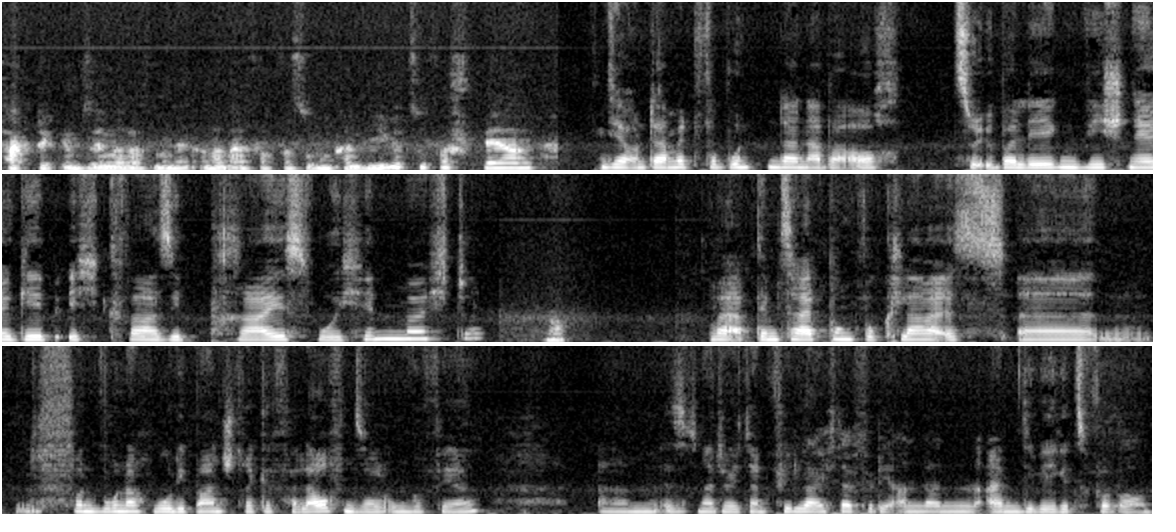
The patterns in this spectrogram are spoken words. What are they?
Taktik im Sinne, dass man den anderen einfach versuchen kann, Wege zu versperren. Ja, und damit verbunden dann aber auch zu überlegen, wie schnell gebe ich quasi Preis, wo ich hin möchte. Weil ab dem Zeitpunkt, wo klar ist, äh, von wo nach wo die Bahnstrecke verlaufen soll ungefähr, ähm, ist es natürlich dann viel leichter für die anderen, einem die Wege zu verbauen.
